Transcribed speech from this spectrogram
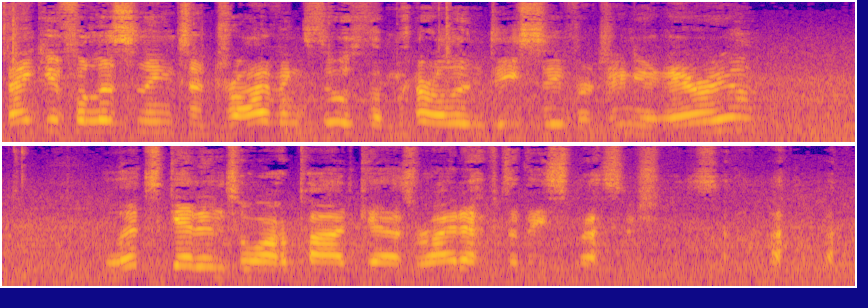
thank you for listening to Driving Through the Maryland, D.C., Virginia area. Let's get into our podcast right after these messages.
